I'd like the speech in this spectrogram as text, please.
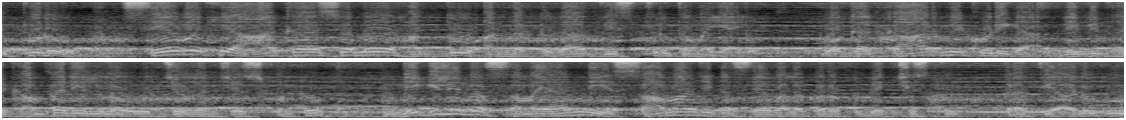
ఇప్పుడు సేవకి ఆకాశమే హద్దు అన్నట్టుగా విస్తృతమయ్యాయి. ఒక కార్మికుడిగా వివిధ కంపెనీలలో ఉద్యోగం చేసుకుంటూ మిగిలిన సమయాన్ని సామాజిక సేవల కొరకు వెచ్చిస్తూ ప్రతి అడుగు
